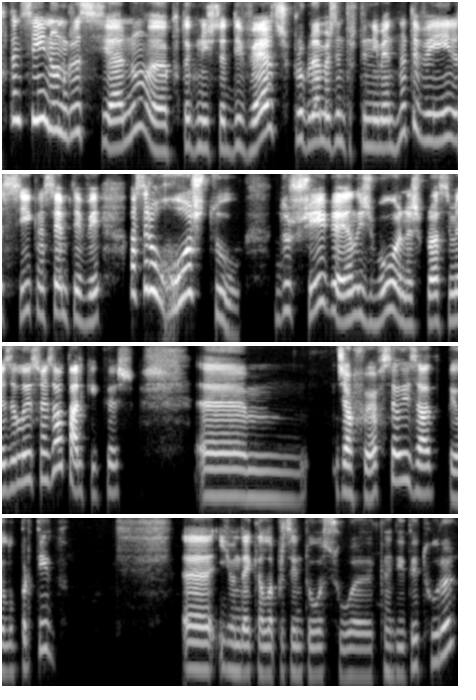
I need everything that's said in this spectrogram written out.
Portanto, sim, Nuno Graciano, uh, protagonista de diversos programas de entretenimento na TVI, na SIC, na CMTV, vai ser o rosto do Chega em Lisboa nas próximas eleições autárquicas. Um, já foi oficializado pelo partido. Uh, e onde é que ele apresentou a sua candidatura?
